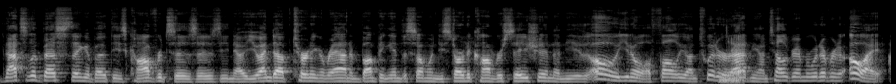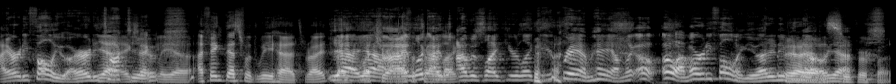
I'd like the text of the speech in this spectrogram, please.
That's the best thing about these conferences is you know you end up turning around and bumping into someone. You start a conversation and you oh you know I'll follow you on Twitter or add me on Telegram or whatever. Oh I, I already follow you. I already yeah, talked exactly, to you. Yeah, I think that's what we had, right? Yeah, like, yeah. I look. I, like? I, was like, you're like you're Bram. hey, I'm like, oh, oh, I'm already following you. I didn't even yeah, know. Yeah, super fun,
